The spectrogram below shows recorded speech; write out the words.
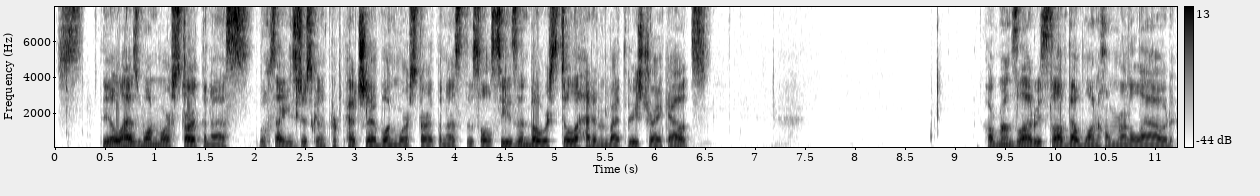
still has one more start than us. Looks like he's just going to perpetually have one more start than us this whole season, but we're still ahead of him by three strikeouts. Home runs allowed. We still have that one home run allowed.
